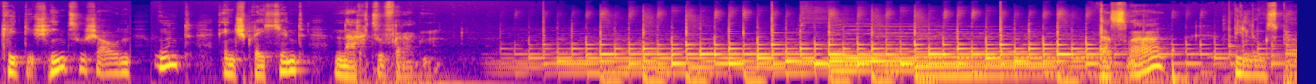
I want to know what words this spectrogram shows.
kritisch hinzuschauen und entsprechend nachzufragen. Das war Bildungspartner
